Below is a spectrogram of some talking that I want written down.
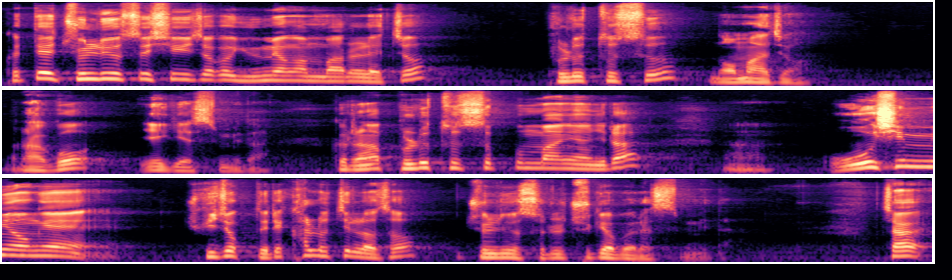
그때 줄리우스 시저가 유명한 말을 했죠. 블루투스 넘어져 라고 얘기했습니다. 그러나 블루투스뿐만이 아니라 50명의 아, 귀족들이 칼로 찔러서 줄리우스를 죽여버렸습니다. 자,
